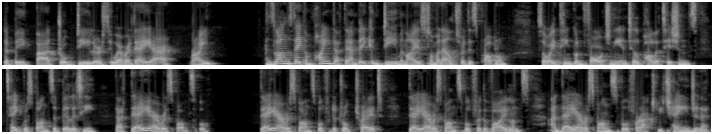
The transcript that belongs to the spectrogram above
the big bad drug dealers, whoever they are, right? As long as they can point at them, they can demonize someone else for this problem. So I think, unfortunately, until politicians take responsibility that they are responsible, they are responsible for the drug trade, they are responsible for the violence, and they are responsible for actually changing it.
